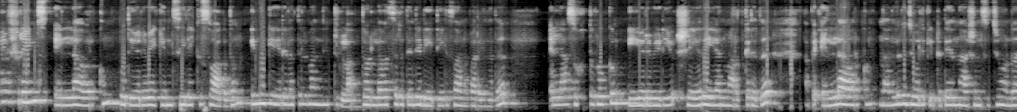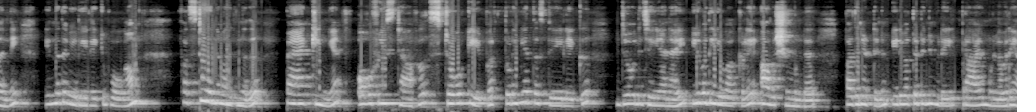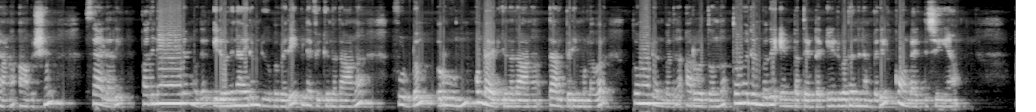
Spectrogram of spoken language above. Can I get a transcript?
Hi friends എല്ലാവർക്കും പുതിയൊരു വേക്കൻസിയിലേക്ക് സ്വാഗതം. ഇന്ന് കേരളത്തിൽ വന്നിട്ടുള്ള തൊഴിലവസരത്തിന്റെ ഡീറ്റെയിൽസ് ആണ് പറയുന്നത്. എല്ലാ സുഹൃത്തുക്കൾക്കും ഈ ഒരു വീഡിയോ ഷെയർ ചെയ്യാൻ മറക്കരുത്. അപ്പോൾ എല്ലാവർക്കും നല്ലൊരു ജോലി കിട്ടട്ടെ എന്ന് ആശംസിച്ചുകൊണ്ട് തന്നെ ഇന്നത്തെ വീഡിയോയിലേക്ക് പോകാം. ഫസ്റ്റ് തന്നെ വരുന്നത് packing office staff store keeper തുടങ്ങിയ തസ്തികയിലേക്ക് ജോലി ചെയ്യാനായി യുവതി യുവാക്കളെ ആവശ്യമുണ്ട്. പതിനെട്ടിനും ഇരുപത്തെട്ടിനും ഇടയിൽ പ്രായമുള്ളവരെയാണ് ആവശ്യം. സാലറി പതിനയ്യായിരം മുതൽ ഇരുപതിനായിരം രൂപ വരെ ലഭിക്കുന്നതാണ്. ഫുഡും റൂമും ഉണ്ടായിരിക്കുന്നതാണ്. താല്പര്യമുള്ളവർ തൊണ്ണൂറ്റൊൻപത് അറുപത്തൊന്ന് തൊണ്ണൂറ്റൊൻപത് എൺപത്തെട്ട് എഴുപത് എന്ന നമ്പറിൽ കോൺടാക്റ്റ് ചെയ്യാം.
